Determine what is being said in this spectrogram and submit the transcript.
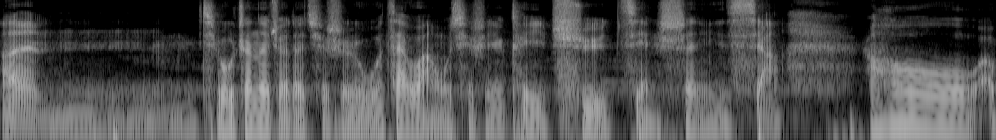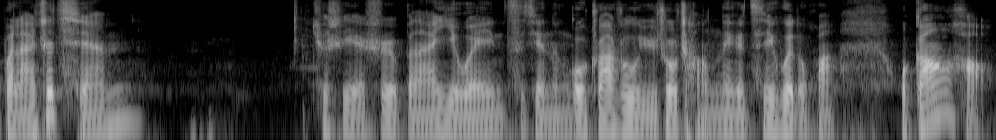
嗯，其实我真的觉得，其实我再晚，我其实也可以去健身一下。然后本来之前。确实也是，本来以为自己能够抓住宇宙场那个机会的话，我刚好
